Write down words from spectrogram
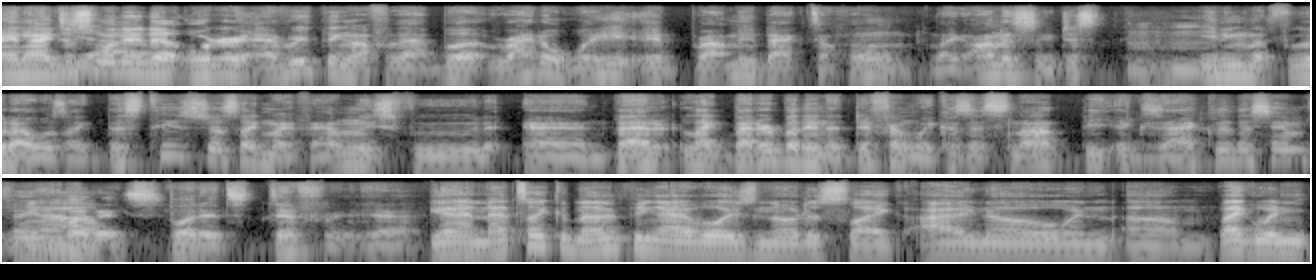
And I just Yeah. wanted to order everything off of that, but right away it brought me back to home. Like honestly, just Mhm. eating the food, I was like, this tastes just like my family's food, and better, like better, but in a different way, because it's not the exactly the same thing, but it's but it's different. Yeah. Yeah, and that's like another thing I've always noticed. Like I know when, um, like when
